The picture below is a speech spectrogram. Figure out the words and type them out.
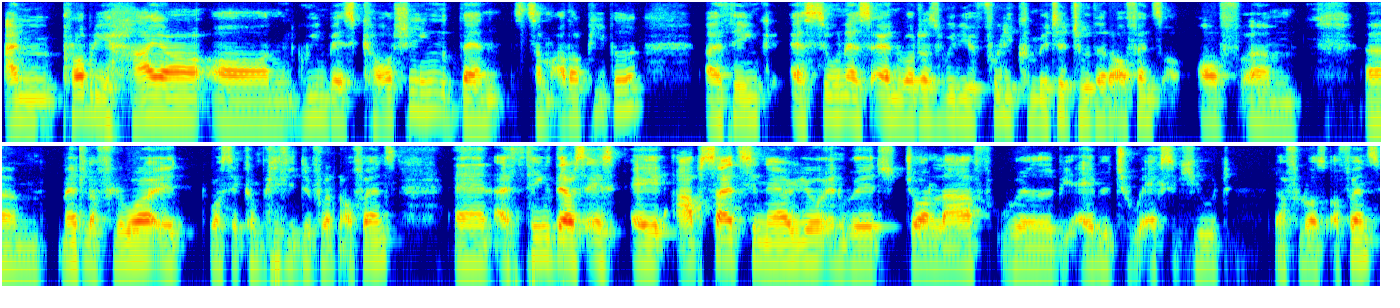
I'm probably higher on Green Bay's coaching than some other people. I think as soon as Aaron Rodgers really fully committed to that offense of um, um, Matt LaFleur, it was a completely different offense. And I think there's a, a upside scenario in which John Love will be able to execute LaFleur's offense.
